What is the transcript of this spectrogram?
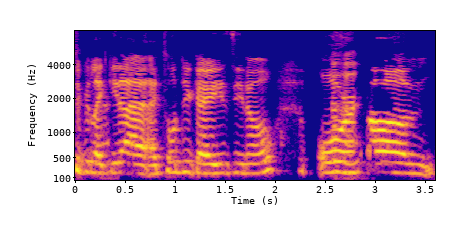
to be like, yeah, I told you guys, you know, or Uh-huh. um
